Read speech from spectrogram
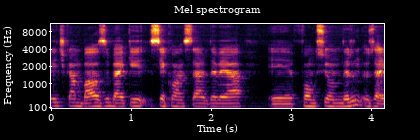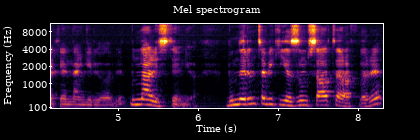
ve çıkan bazı belki sekanslerde veya e, fonksiyonların özelliklerinden geliyor olabilir. Bunlar listeleniyor. Bunların tabii ki yazılımsal tarafları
